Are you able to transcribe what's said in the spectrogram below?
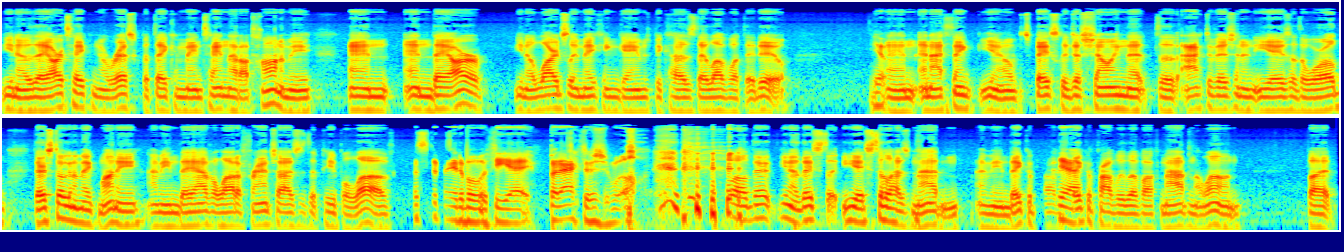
you know they are taking a risk but they can maintain that autonomy. And and they are you know largely making games because they love what they do Yep. And and I think you know it's basically just showing that the Activision and EA's of the world they're still going to make money. I mean, they have a lot of franchises that people love. That's debatable with EA, but Activision will. well, they're you know they still EA still has Madden. I mean, they could probably, Yeah. they could probably live off Madden alone. But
